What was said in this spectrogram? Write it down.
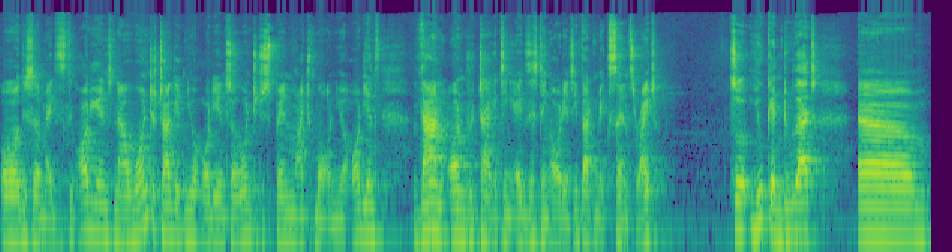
or these are my existing audience. Now I want to target new audience. I want you to spend much more on your audience than on retargeting existing audience, if that makes sense, right? So you can do that. Um,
